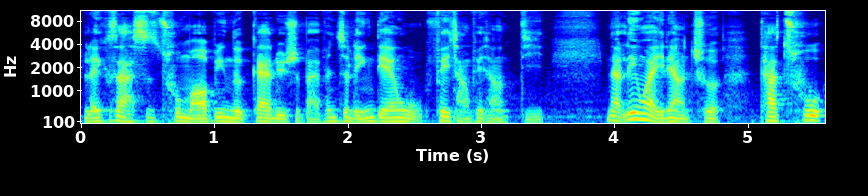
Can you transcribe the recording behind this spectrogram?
雷克萨斯出毛病的概率是百分之零点五，非常非常低。那另外一辆车，它出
